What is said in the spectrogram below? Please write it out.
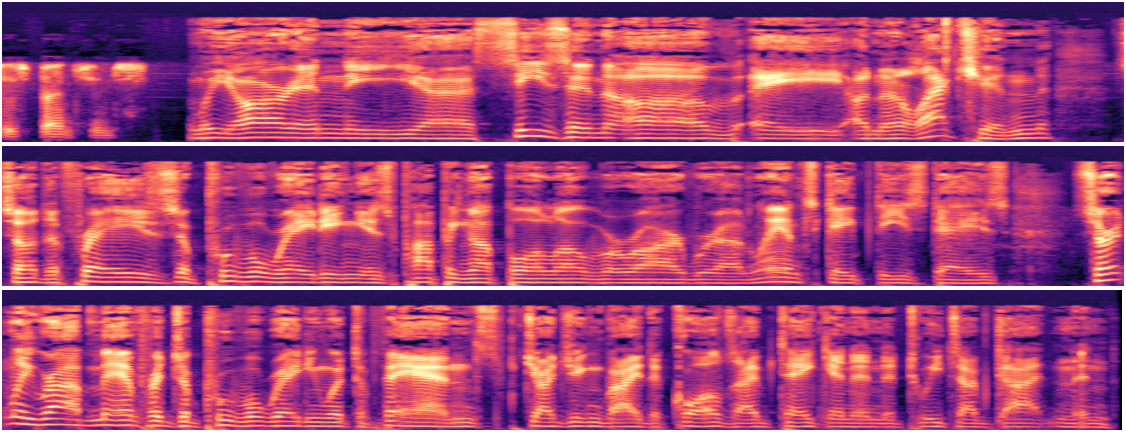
suspensions. We are in the uh, season of a an election, so the phrase approval rating is popping up all over our uh, landscape these days. Certainly, Rob Manfred's approval rating with the fans, judging by the calls I've taken and the tweets I've gotten, and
